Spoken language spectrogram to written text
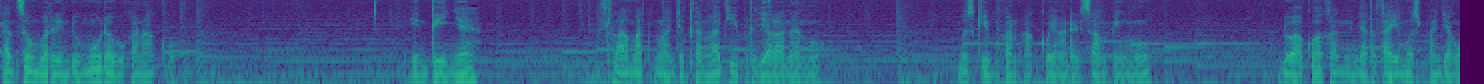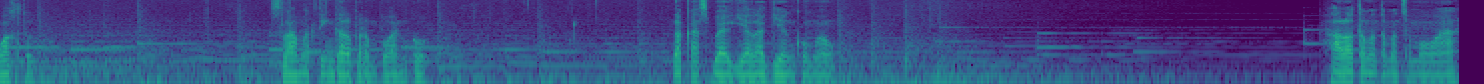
Kan sumber rindumu udah bukan aku. Intinya Selamat melanjutkan lagi perjalananmu. Meski bukan aku yang ada di sampingmu Doaku akan menyertaimu sepanjang waktu. Selamat tinggal perempuanku. Lekas bahagia lagi yang ku mau. Halo teman-teman semua.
